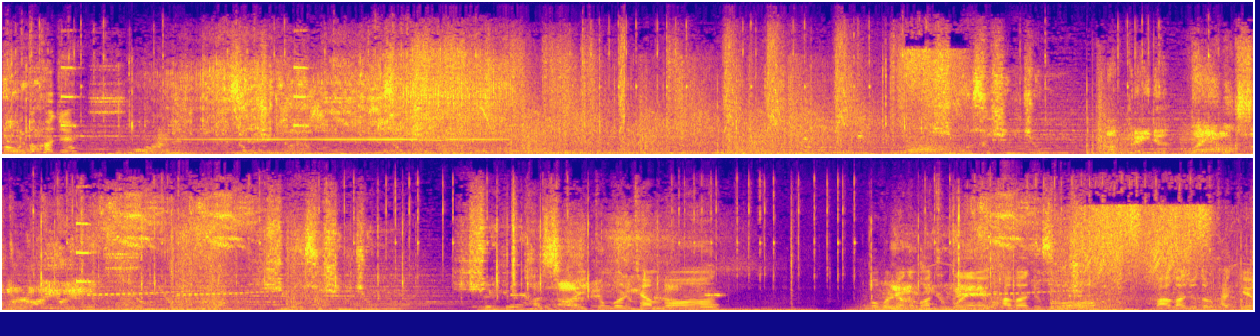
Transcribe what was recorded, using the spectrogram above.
어, 어떡하지? 수신 중. 업그레이드 완료. 목숨을 위하여. 명령. 수신 중. 아, 이쪽 멀티 한번 먹으려는 것 같은데, 가가지고 막아주도록 할게요.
